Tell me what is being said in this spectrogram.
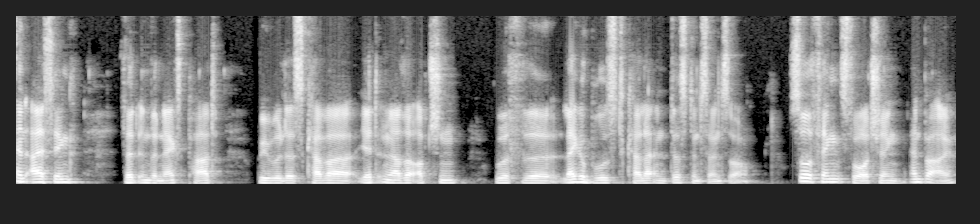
And I think that in the next part, we will discover yet another option with the LEGO Boost color and distance sensor. So thanks for watching and bye.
